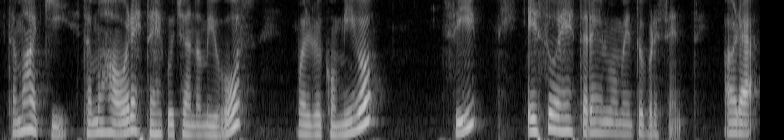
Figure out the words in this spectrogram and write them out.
Estamos aquí, estamos ahora, estás escuchando mi voz, vuelve conmigo, ¿sí? Eso es estar en el momento presente. Ahora,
